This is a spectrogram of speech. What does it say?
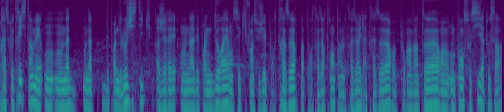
presque triste, hein, mais on, a, des problèmes de logistique à gérer, on a des problèmes d'horaire, on sait qu'il faut un sujet pour 13h, pas pour 13h30, hein. le 13h il a 13h, pour un 20h, on pense aussi à tout ça.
